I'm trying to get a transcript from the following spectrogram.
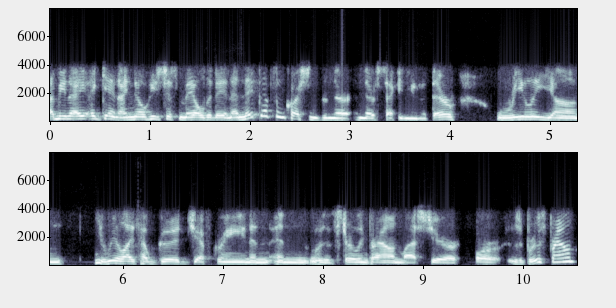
I mean, I, again, I know he's just mailed it in, and they've got some questions in their in their second unit. They're really young. You realize how good Jeff Green and and was it Sterling Brown last year, or was it Bruce Brown?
